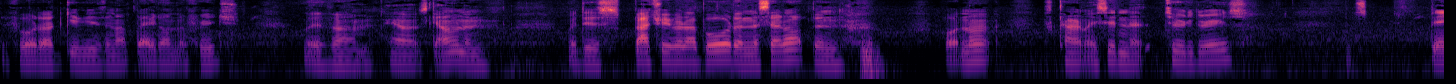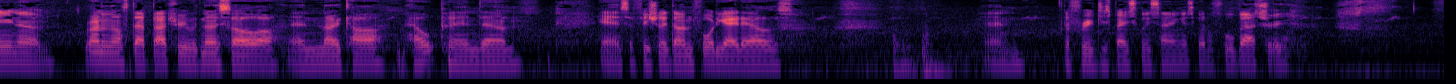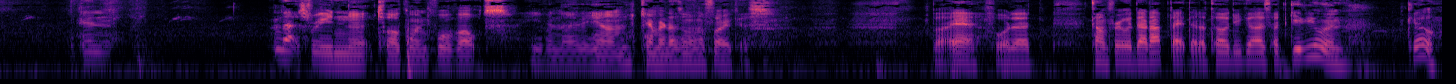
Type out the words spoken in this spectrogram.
So thought I'd give you an update on the fridge with um, how it's going and with this battery that I bought and the setup and whatnot. It's currently sitting at two degrees. It's been um, running off that battery with no solar and no car help and um, yeah, it's officially done 48 hours. And the fridge is basically saying it's got a full battery. And that's reading at 12.4 volts, even though the um, camera doesn't want to focus. But yeah, thought I'd come through with that update that I told you guys I'd give you and cool.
